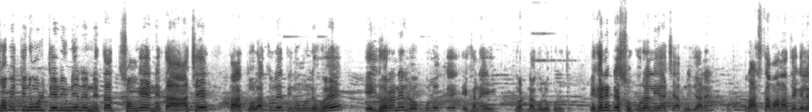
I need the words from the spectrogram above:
সবই তৃণমূল ট্রেড ইউনিয়নের নেতার সঙ্গে নেতা আছে তারা তোলা তুলে তৃণমূল হয়ে এই ধরনের লোকগুলোকে এখানে এই ঘটনাগুলো করেছে। এখানে একটা শুকুর আলী আছে আপনি জানেন রাস্তা বানাতে গেলে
